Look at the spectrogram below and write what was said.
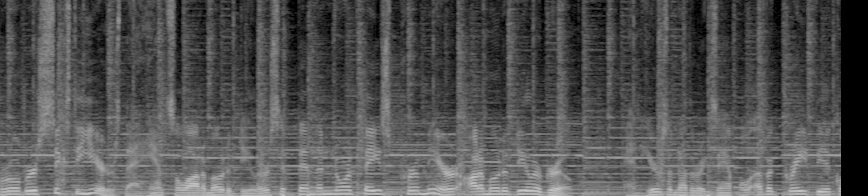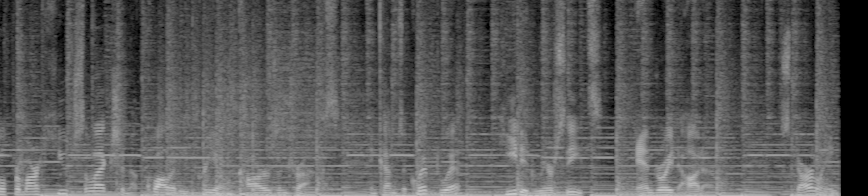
For over 60 years, the Hansel Automotive Dealers have been the North Bay's premier automotive dealer group. And here's another example of a great vehicle from our huge selection of quality pre owned cars and trucks. And comes equipped with heated rear seats, Android Auto, Starlink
